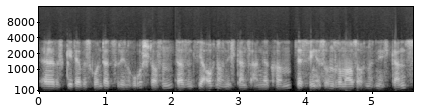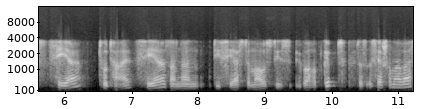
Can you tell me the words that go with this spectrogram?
Äh, das geht ja bis runter zu den Rohstoffen. Da sind wir auch noch nicht ganz angekommen. Deswegen ist unsere Maus auch noch nicht ganz fair. total fair, sondern die fairste Maus, die es überhaupt gibt. Das ist ja schon mal was.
